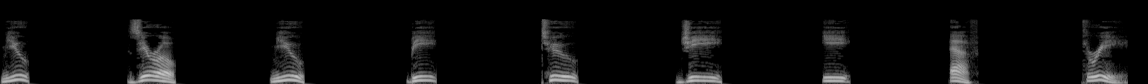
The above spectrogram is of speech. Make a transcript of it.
mu zero mu b two G E F three.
